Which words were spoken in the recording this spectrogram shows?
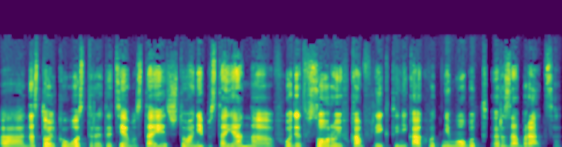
а, настолько остро эта тема стоит, что они постоянно входят в ссору и в конфликт, и никак вот не могут разобраться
